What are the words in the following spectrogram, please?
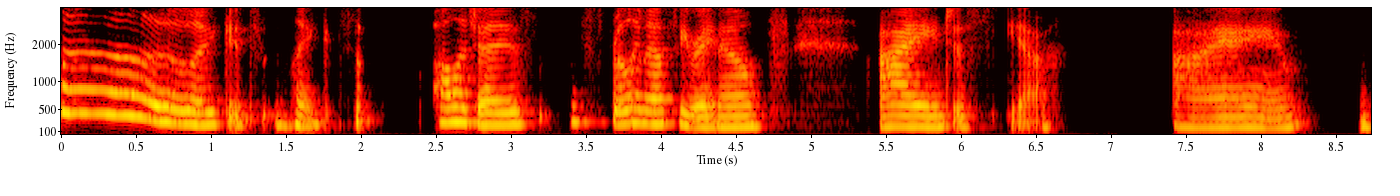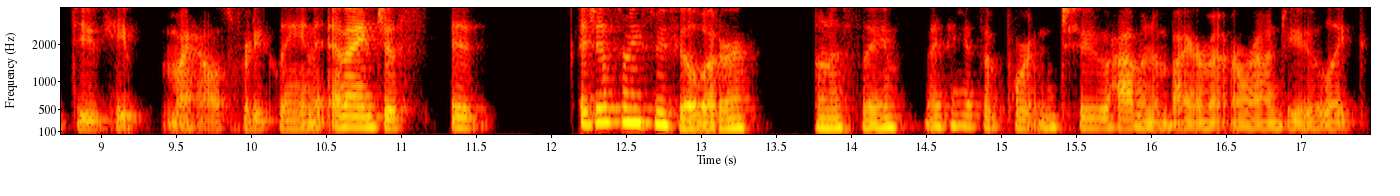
oh, like it's like apologize. It's really messy right now. I just, yeah, I do keep my house pretty clean and I just, it, it just makes me feel better, honestly. I think it's important to have an environment around you, like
